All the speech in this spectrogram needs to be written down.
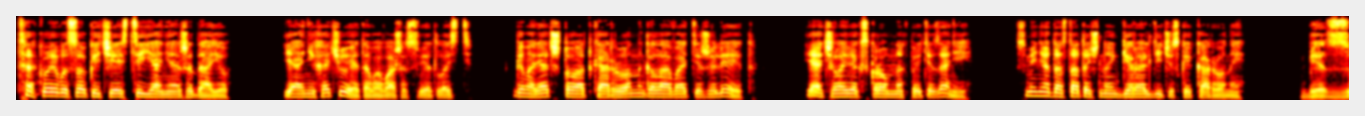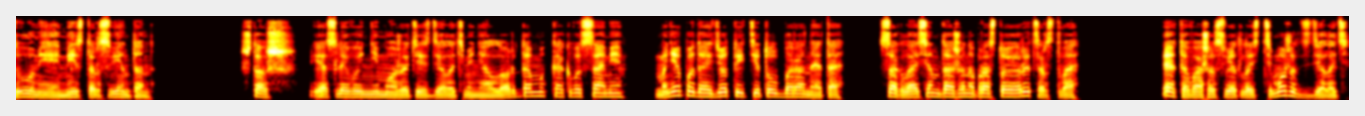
такой высокой чести я не ожидаю. Я не хочу этого, ваша светлость. Говорят, что от корон голова тяжелеет. Я человек скромных притязаний. С меня достаточно геральдической короны. Безумие, мистер Свинтон. Что ж, если вы не можете сделать меня лордом, как вы сами, мне подойдет и титул баронета. Согласен даже на простое рыцарство. Это ваша светлость может сделать?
